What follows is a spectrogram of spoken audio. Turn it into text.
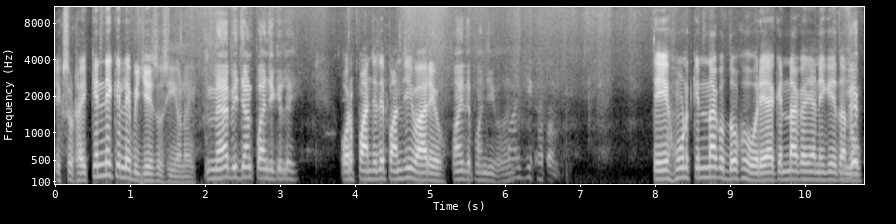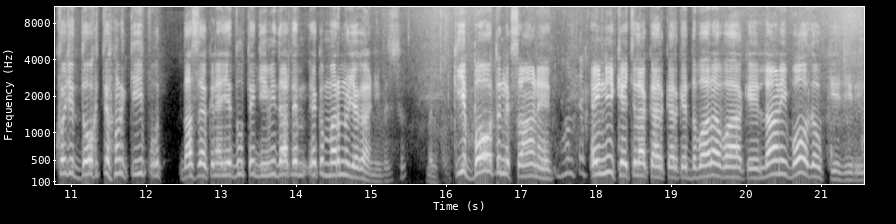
128 ਕਿੰਨੇ ਕਿੱਲੇ ਬੀਜੇ ਤੁਸੀਂ ਹੁਣ? ਮੈਂ ਬੀਜਣ 5 ਕਿੱਲੇ। ਔਰ ਪੰਜ ਦੇ ਪੰਜ ਹੀ ਵਾਹ ਰਹੇ ਹੋ? 5 ਦੇ 5 ਹੀ ਵਾਹ ਪੰਜ ਹੀ ਖਤਮ। ਤੇ ਹੁਣ ਕਿੰਨਾ ਕੁ ਦੁੱਖ ਹੋ ਰਿਹਾ ਕਿੰਨਾ ਕੁ ਯਾਨੀ ਕਿ ਤੁਹਾਨੂੰ ਵੇਖੋ ਜੀ ਦੁੱਖ ਤੇ ਹੁਣ ਕੀ ਪੁ- ਦੱਸ ਸਕਨੇ ਜੇ ਦੂਤੇ ਜ਼ਿਮੀਦਾਰ ਤੇ ਇੱਕ ਮਰਨ ਨੂੰ ਜਗ੍ਹਾ ਨਹੀਂ ਬਸ। ਬਿਲਕੁਲ। ਕੀ ਇਹ ਬਹੁਤ ਨੁਕਸਾਨ ਹੈ। ਇੰਨੀ ਖੇਚਲਾ ਕਰ ਕਰਕੇ ਦੁਬਾਰਾ ਵਾਹ ਕੇ ਲਾਣੀ ਬਹੁਤ ਔਖੀ ਹੈ ਜੀਰੀ।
